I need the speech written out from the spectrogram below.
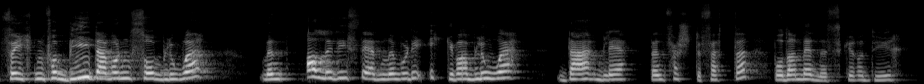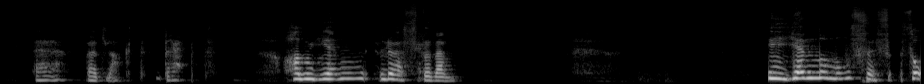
så gikk den forbi der hvor den så blodet. Men alle de stedene hvor det ikke var blodet, der ble den førstefødte, både av mennesker og dyr, eh, ødelagt, drept. Han gjenløste dem. Igjennom Moses så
